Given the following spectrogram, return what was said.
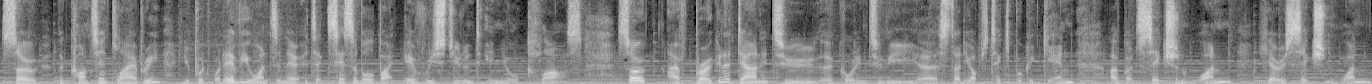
So the content library, you put whatever you want in there. It's accessible by every student in your class. So I've broken it down into to, according to the uh, Study Ops textbook again, I've got section 1. Here is section 1.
